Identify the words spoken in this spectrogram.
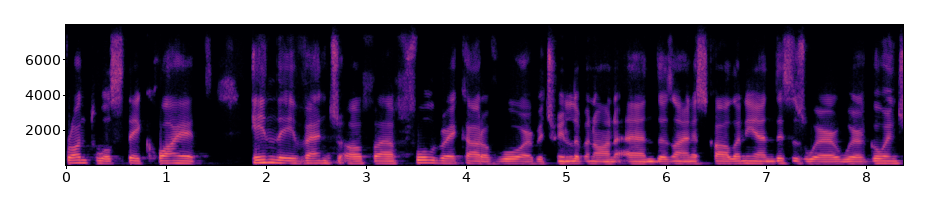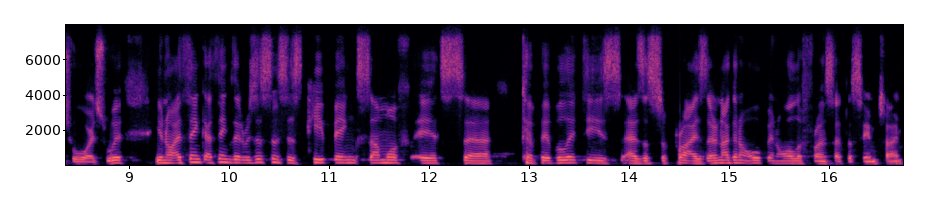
front will stay quiet in the event of a full breakout of war between Lebanon and the Zionist colony. And this is where we're going towards. We, you know, I think I think the resistance is keeping some of its uh, capabilities as a surprise. They're not going to open all the fronts at the same time.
